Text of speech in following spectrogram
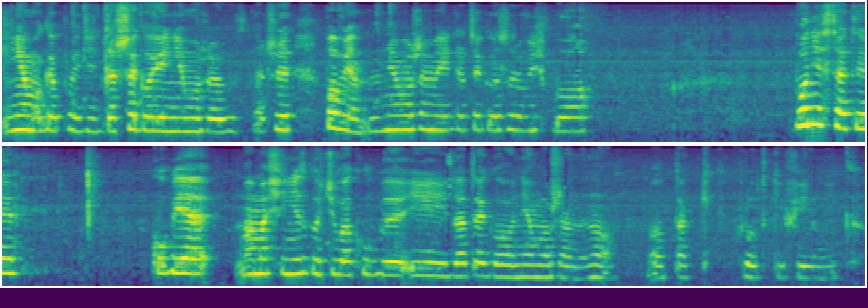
Nie mogę powiedzieć dlaczego jej nie możemy. Znaczy powiem, nie możemy jej dlatego zrobić, bo bo niestety Kubie mama się nie zgodziła Kuby i dlatego nie możemy. No, no taki krótki filmik.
